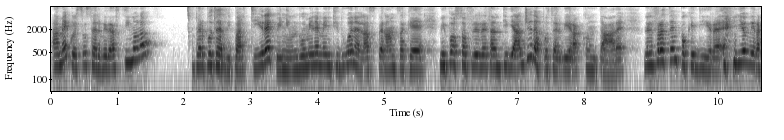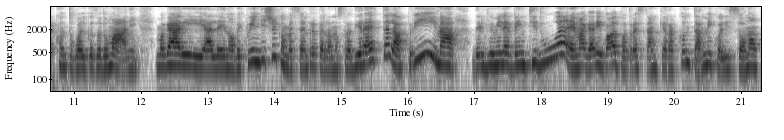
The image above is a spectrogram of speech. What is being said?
A me questo serve da stimolo per poter ripartire, quindi un 2022 nella speranza che mi possa offrire tanti viaggi da potervi raccontare. Nel frattempo che dire, io vi racconto qualcosa domani, magari alle 9.15 come sempre per la nostra diretta, la prima del 2022 e magari voi potreste anche raccontarmi quali sono,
